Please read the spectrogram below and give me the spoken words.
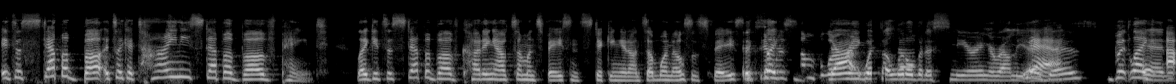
it's a step above. It's like a tiny step above paint. Like it's a step above cutting out someone's face and sticking it on someone else's face. Like It's there like was some blurring, with a little bit of smearing around the Yeah. edges. but like and- I,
